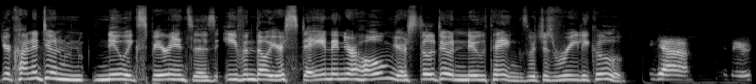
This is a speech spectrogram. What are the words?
You're kind of doing new experiences, even though you're staying in your home. You're still doing new things, which is really cool. yeah it is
